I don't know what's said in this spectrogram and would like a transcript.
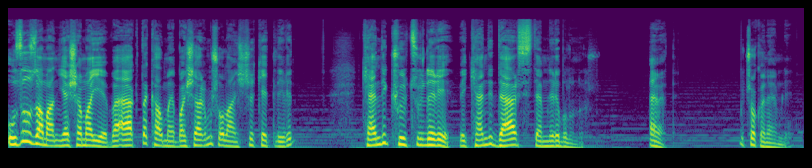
uzun zaman yaşamayı ve ayakta kalmayı başarmış olan şirketlerin kendi kültürleri ve kendi değer sistemleri bulunur. Evet. Bu çok önemli.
